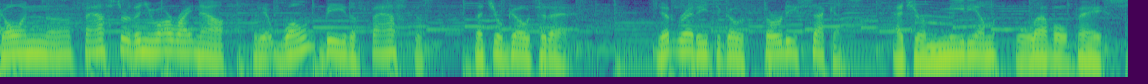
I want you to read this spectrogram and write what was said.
going uh, faster than you are right now, but it won't be the fastest that you'll go today. Get ready to go 30 seconds at your medium level pace.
